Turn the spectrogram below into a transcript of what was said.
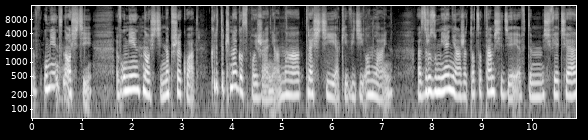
w umiejętności. W umiejętności na przykład krytycznego spojrzenia na treści, jakie widzi online zrozumienia, że to, co tam się dzieje w tym świecie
